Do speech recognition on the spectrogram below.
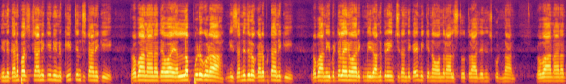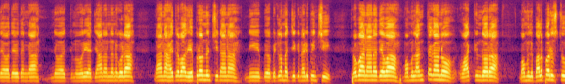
నిన్ను కనపరచడానికి నిన్ను కీర్తించడానికి ప్రభా నాన్న ఎల్లప్పుడూ కూడా నీ సన్నిధిలో గడపడానికి ప్రభా నీ బిడ్డలైన వారికి మీరు అనుగ్రహించినందుకై మీకు ఎన్నో వందనాలు స్తోత్రాలు చెల్లించుకుంటున్నాను. ప్రభా నాన్న అదేవిధంగా మరి జ్ఞానన్నను కూడా నాన్న హైదరాబాద్ హెబ్రోన్ నుంచి నాన్న నీ బిడ్డల మధ్యకి నడిపించి ప్రభా నాన్నదేవా మమ్మల్ని అంతగానో వాక్యం ద్వారా మమ్మల్ని బలపరుస్తూ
